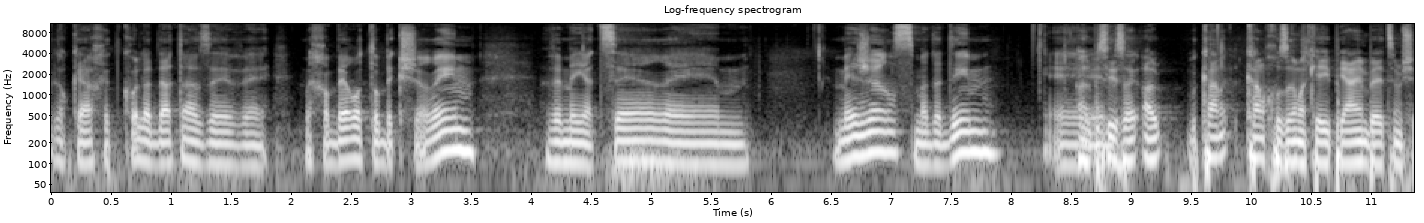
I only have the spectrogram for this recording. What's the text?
לוקח את כל הדאטה הזה ומחבר אותו בקשרים ומייצר measures, מדדים. אה, על בסיס, על- כאן- כאן חוזרים ה-KPIים בעצם ש-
